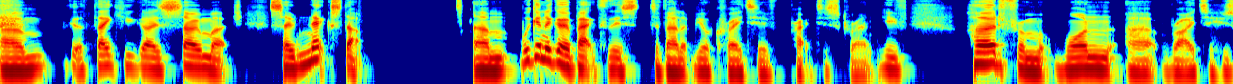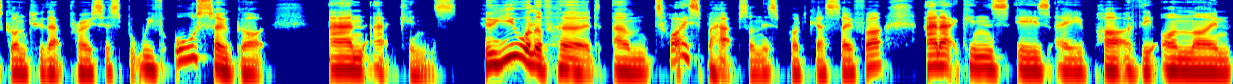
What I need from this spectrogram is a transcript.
um, thank you guys so much. So next up, um, we're going to go back to this develop your creative practice grant. You've heard from one uh, writer who's gone through that process, but we've also got Ann Atkins, who you will have heard um, twice perhaps on this podcast so far. Ann Atkins is a part of the online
